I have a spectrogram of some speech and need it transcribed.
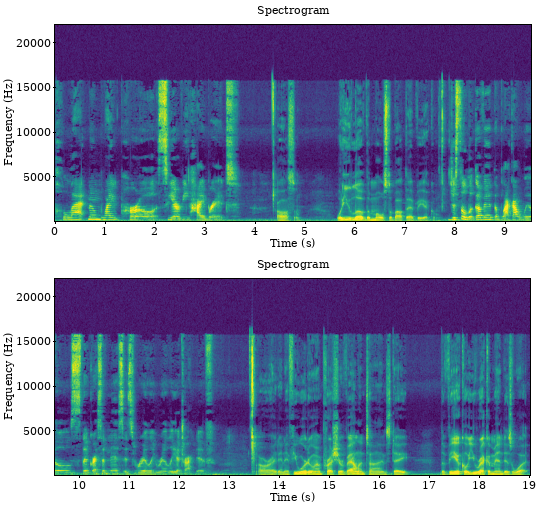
platinum white pearl CR-V hybrid. Awesome. What do you love the most about that vehicle? Just the look of it, the blackout wheels, the aggressiveness, it's really, really attractive. All right. And if you were to impress your Valentine's date, the vehicle you recommend is what?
